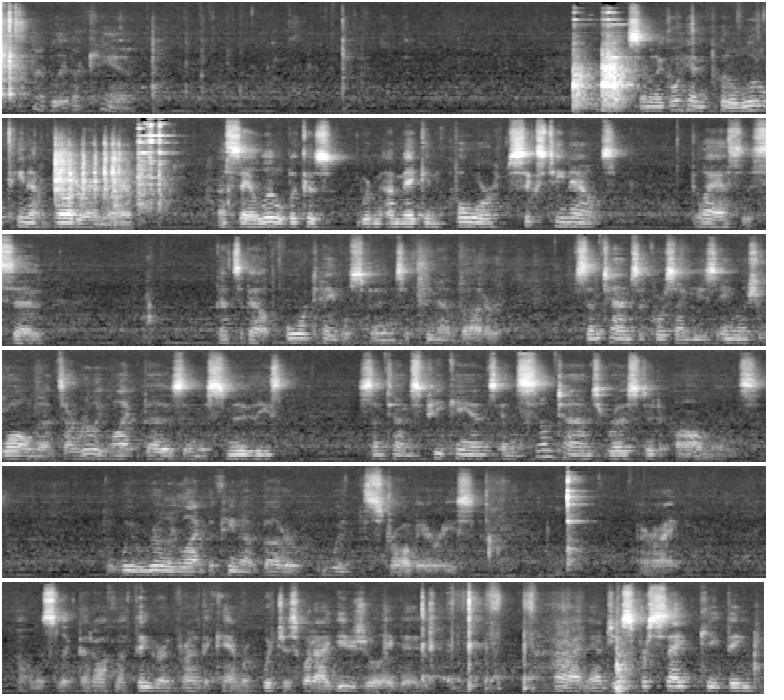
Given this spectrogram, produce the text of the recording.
I believe I can. Right, so I'm going to go ahead and put a little peanut butter in there. I say a little because I'm making four 16 ounce glasses, so that's about four tablespoons of peanut butter. sometimes, of course, I use English walnuts. I really like those in the smoothies. Sometimes pecans and sometimes roasted almonds. But we really like the peanut butter with the strawberries. All right. I almost licked that off my finger in front of the camera, which is what I usually do. All right, now just for safekeeping,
